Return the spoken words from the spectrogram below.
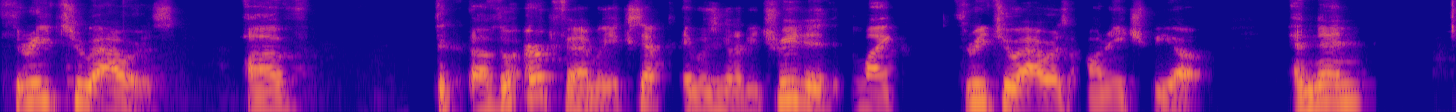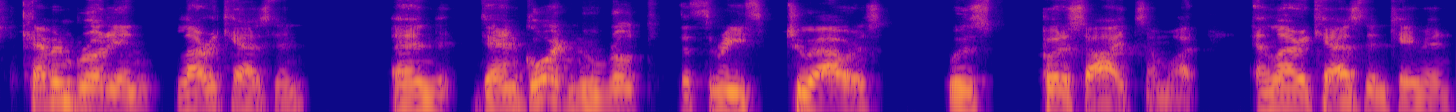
three two hours of the, of the Earp family, except it was going to be treated like three two hours on HBO. And then Kevin brought in Larry Kasdan and Dan Gordon, who wrote the three two hours, was put aside somewhat. And Larry Kasdan came in,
